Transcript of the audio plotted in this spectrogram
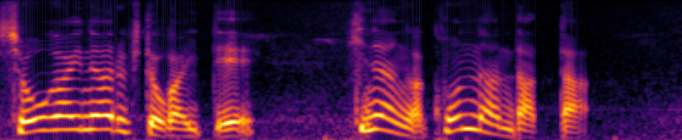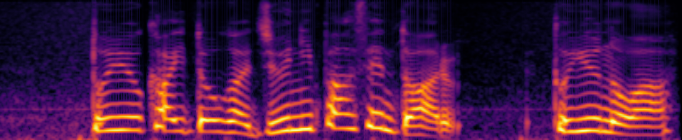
障害のある人がいて避難が困難だった。という回答が12%ある。というのは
